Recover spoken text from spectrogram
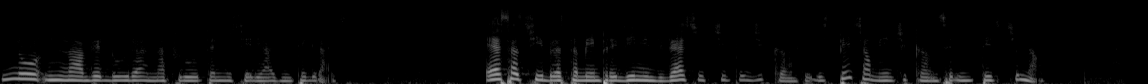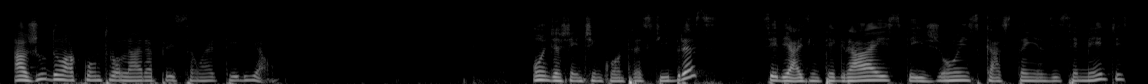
no, na verdura, na fruta e nos cereais integrais. Essas fibras também previnem diversos tipos de câncer, especialmente câncer intestinal. Ajudam a controlar a pressão arterial onde a gente encontra as fibras, cereais integrais, feijões, castanhas e sementes,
